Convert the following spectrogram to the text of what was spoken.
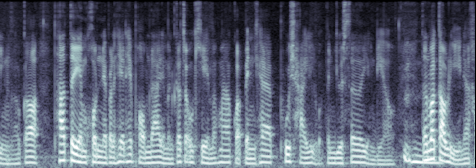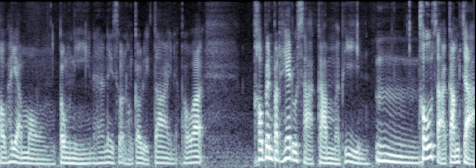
ริง ๆ แล้วก็ถ้าเตรียมคนในประเทศให้พร้อมได้เนี่ยมันก็จะโอเคมากๆกว่าเป็นแค่ผู้ใช้หรือว่าเป็นยูเซอร์อย่างเดียวต้นว่าเกาหลีเนี่ยเขาพยายามมองตรงนี้นะฮะในส่วนของเกาหลีใต้เนี่ยเพราะว่าเขาเป็นประเทศอุตสาหกรรมอะพี่ยินอืมเขาอุตสาหกรรมจ๋า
